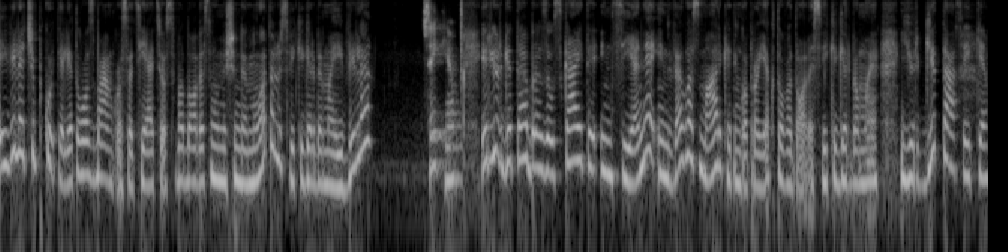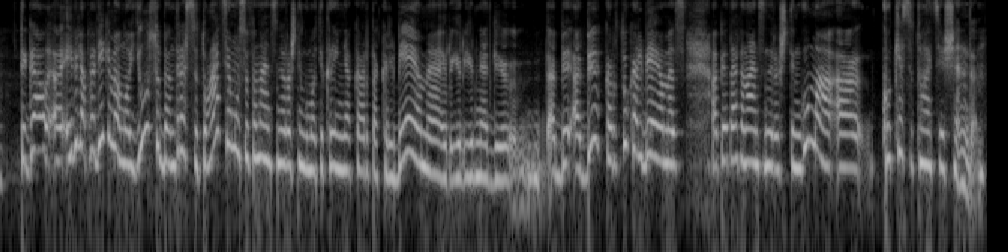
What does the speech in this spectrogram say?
Eivilė čipkutė lietuvos bankų asociacijos vadovė su mumis šiandien nuotoliu. Sveiki gerbiama eivile Sveiki. Ir Jurgita Brazauskaitė Insienė, Invegos marketingo projekto vadovė. Sveiki, gerbiamoje Jurgita. Sveiki tai gal eivile pradėkime nuo jūsų bendra situacija mūsų finansinio raštingumo tikrai ne kartą kalbėjome ir ir ir netgi abi abi kartu kalbėjomės apie tą finansinį raštingumą kokia situacija šiandien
